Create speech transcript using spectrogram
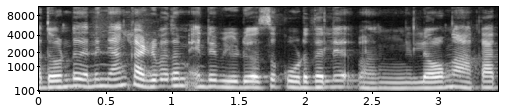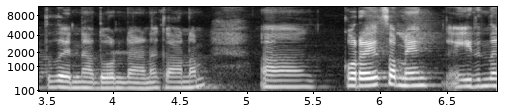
അതുകൊണ്ട് തന്നെ ഞാൻ കഴിവതും എന്റെ വീഡിയോസ് കൂടുതൽ ലോങ് ആക്കാത്തത് തന്നെ അതുകൊണ്ടാണ്. കാരണം കുറേ സമയം ഇരുന്ന്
